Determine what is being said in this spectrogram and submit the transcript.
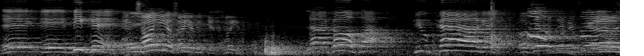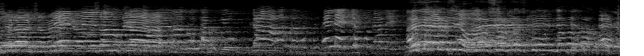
E, e Michele, So io, so io, Michele, so io. la cosa più cara che ho. Più cara ce lascia, la cosa più cara. La cosa più cara. E avvocato, leggi. Eh, eh, signore, eh, eh, scusi, eh, ma eh, eh,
